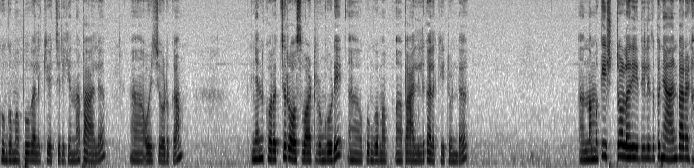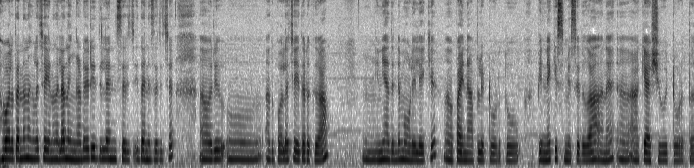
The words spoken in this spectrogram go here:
കുങ്കുമപ്പൂ കലക്കി വെച്ചിരിക്കുന്ന പാൽ ഒഴിച്ച് കൊടുക്കാം. ഞാൻ കുറച്ച് റോസ് വാട്ടറും കൂടി കുങ്കുമ പാലിൽ കലക്കിയിട്ടുണ്ട്. നമുക്ക് ഇഷ്ടമുള്ള രീതിയിൽ ഇതിപ്പോൾ ഞാൻ പറയുന്ന പോലെ തന്നെ നിങ്ങൾ ചെയ്യണമെന്നില്ല നിങ്ങളുടെ ഒരു ഇതിലനുസരിച്ച് ഇതനുസരിച്ച് ഒരു അതുപോലെ ചെയ്തെടുക്കുക. ഇനി അതിന്റെ മുകളിലേക്ക് പൈനാപ്പിൾ ഇട്ട് കൊടുത്തു. പിന്നെ കിസ്മിസ് ഇടുക അങ്ങനെ കാഷ്യൂ ഇട്ട് കൊടുത്ത്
